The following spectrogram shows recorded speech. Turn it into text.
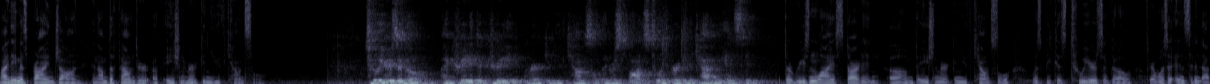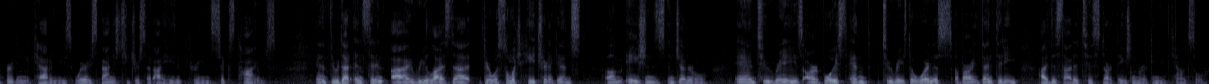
My name is Brian Jon, and I'm the founder of Asian American Youth Council. Two years ago, I created the Korean American Youth Council in response to a Bergen Academy incident. The reason why I started um, the Asian American Youth Council was because two years ago, there was an incident at Bergen Academies where a Spanish teacher said I hated Koreans six times. And through that incident, I realized that there was so much hatred against um, Asians in general. And to raise our voice and to raise the awareness of our identity, I decided to start the Asian American Youth Council.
